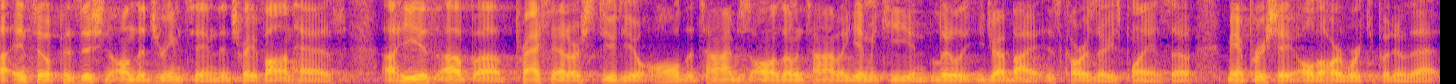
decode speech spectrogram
uh, into a position on the dream team than Trayvon has. Uh, he is up uh, practicing at our studio all the time, just on his own time. I gave him a key, and literally, you drive by, his car is there, he's playing. So, man, appreciate all the hard work you put into that.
